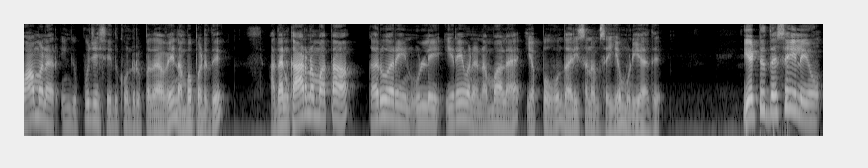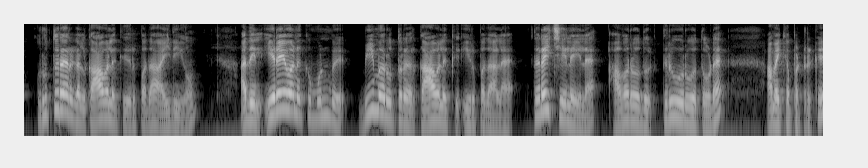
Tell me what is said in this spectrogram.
வாமனர் இங்கு பூஜை செய்து கொண்டிருப்பதாகவே நம்பப்படுது. அதன் காரணமாக தான் கருவறையின் உள்ளே இறைவனை நம்மால் எப்போவும் தரிசனம் செய்ய முடியாது. எட்டு திசையிலையும் ருத்திரர்கள் காவலுக்கு இருப்பதா ஐதீகம். அதில் இறைவனுக்கு முன்பு பீமருத்திரர் காவலுக்கு இருப்பதால் திரைச்சீலையில் அவரது திருவுருவத்தோடு அமைக்கப்பட்டிருக்கு.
